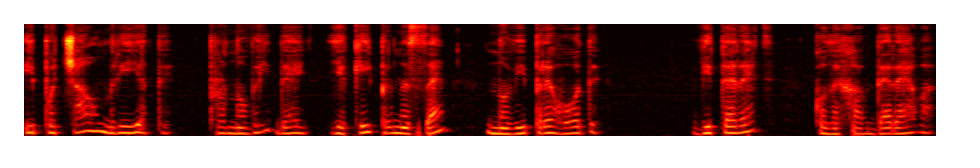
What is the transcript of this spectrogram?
і почав мріяти про новий день, який принесе нові пригоди. Вітерець колихав дерева,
